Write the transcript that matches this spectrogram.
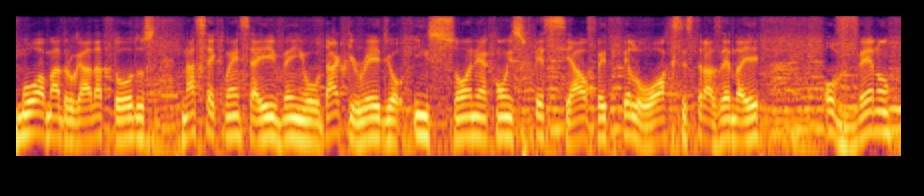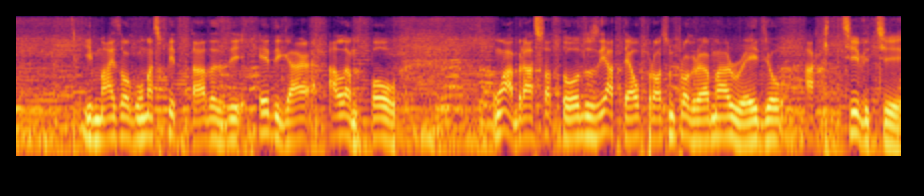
Boa madrugada a todos. Na sequência aí vem o Dark Radio Insônia com um especial feito pelo Oxys, trazendo aí o Venom e mais algumas pitadas de Edgar Allan Poe. Um abraço a todos e até o próximo programa Radio Activity.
